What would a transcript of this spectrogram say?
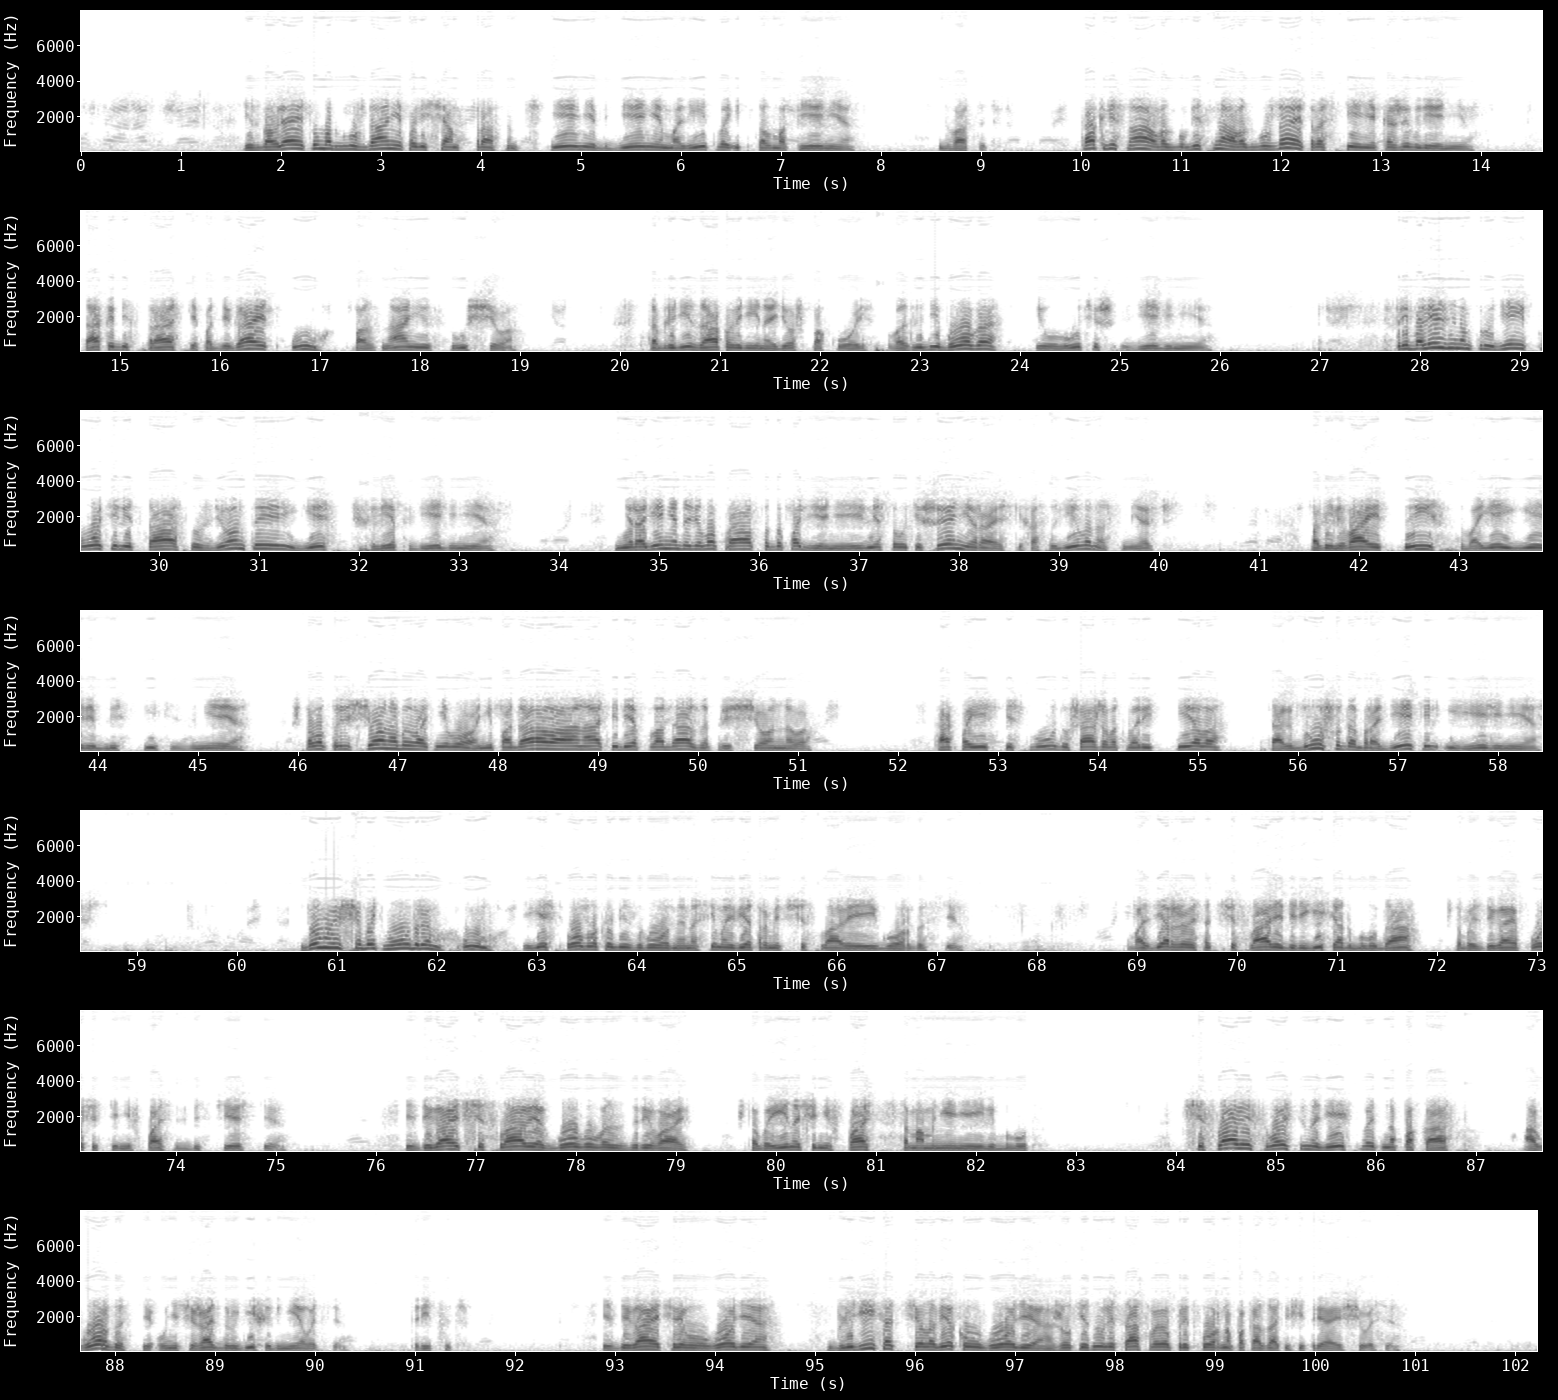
Избавляет ум от блуждания по вещам страстным, чтения, бдения, молитва и псалмопения. 20. Как весна, возбу... весна возбуждает растение к оживлению, так и бесстрастие подвигает ум к познанию сущего. Соблюди заповеди и найдешь покой. Возлюби Бога и улучшишь ведение. При болезненном труде и поте лица осужден ты есть хлеб ведения. Нерадение довело правца до падения, и вместо утешения райских осудило на смерть. Повелевает ты своей Еве блестить змея, чтобы прещено было от него, не подала она тебе плода запрещенного. Как по естеству душа животворит тело, так душу добродетель и ведение. Думающий быть мудрым ум и есть облако безводное, носимое ветрами тщеславия и гордости. Воздерживаясь от тщеславия, берегись от блуда, чтобы, избегая почести, не впасть в бесчестие. Избегая тщеславия, к Богу воззревай, чтобы иначе не впасть в самомнение или блуд. Тщеславие свойственно действовать на показ, а гордости уничижать других и гневаться. 30. Избегая чревоугодия, блюдись от человека угодия, желтизну лица свое притворно показать ухитряющегося.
